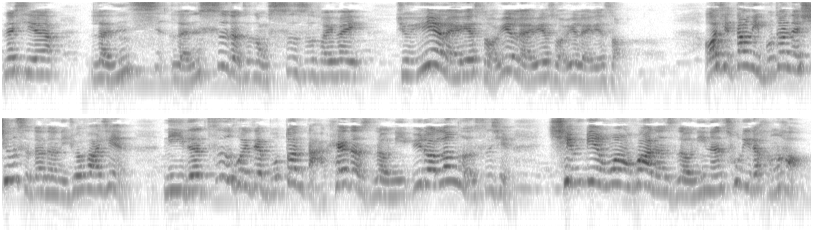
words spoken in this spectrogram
那些人事人事的这种是是非非就越来越少，越来越少，越来越少。而且当你不断的修持的时候，你就会发现你的智慧在不断打开的时候，你遇到任何事情千变万化的时候，你能处理的很好。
